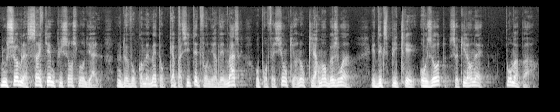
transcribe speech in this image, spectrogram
Nous sommes la cinquième puissance mondiale. Nous devons quand même être en capacité de fournir des masques aux professions qui en ont clairement besoin et d'expliquer aux autres ce qu'il en est. Pour ma part,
